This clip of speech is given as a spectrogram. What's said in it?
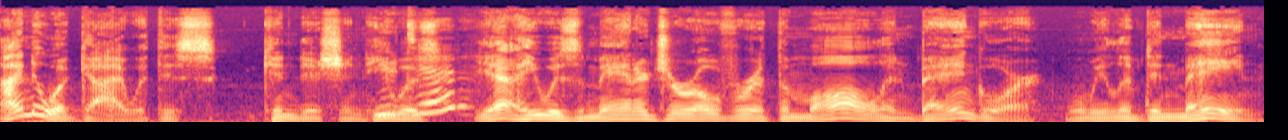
I knew a guy with this condition. He You was did? yeah, he was the manager over at the mall in Bangor when we lived in Maine.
